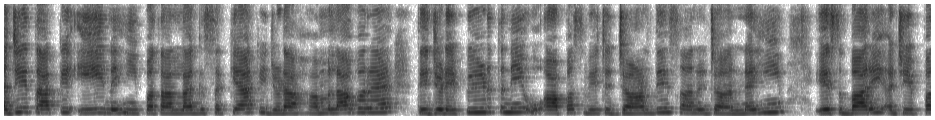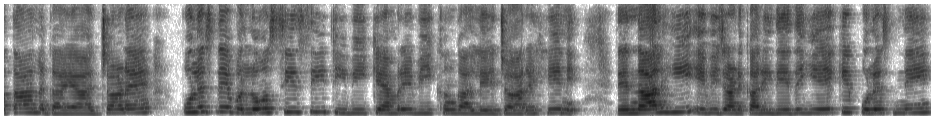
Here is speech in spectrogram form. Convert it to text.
ਅਜੇ ਤੱਕ ਇਹ ਨਹੀਂ ਪਤਾ ਲੱਗ ਸਕਿਆ ਕਿ ਜਿਹੜਾ ਹਮਲਾਵਰ ਹੈ ਤੇ ਜਿਹੜੇ ਪੀੜਤ ਨੇ ਉਹ ਆਪਸ ਵਿੱਚ ਜਾਣਦੇ ਸਨ ਜਾਂ ਨਹੀਂ, ਇਸ ਬਾਰੇ ਅਜੇ ਪਤਾ ਲਗਾਇਆ ਜਾਣਾ ਹੈ। ਪੁਲਿਸ ਦੇ ਵੱਲੋਂ ਸੀਸੀਟੀਵੀ ਕੈਮਰੇ ਵੀ ਖੰਗਾਲੇ ਜਾ ਰਹੇ ਨੇ। ਤੇ ਨਾਲ ਹੀ ਇਹ ਵੀ ਜਾਣਕਾਰੀ ਦੇ ਦਈਏ ਕਿ ਪੁਲਿਸ ਨੇ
